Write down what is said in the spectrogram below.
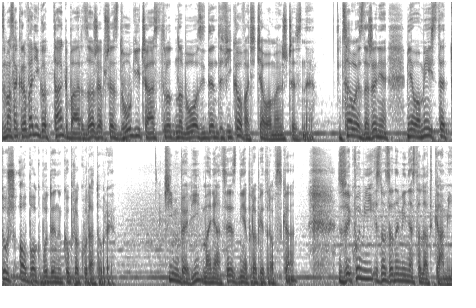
Zmasakrowali go tak bardzo, że przez długi czas trudno było zidentyfikować ciało mężczyzny. Całe zdarzenie miało miejsce tuż obok budynku prokuratury. Kim byli maniacy z Dniepropietrowska? Zwykłymi, znudzonymi nastolatkami.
